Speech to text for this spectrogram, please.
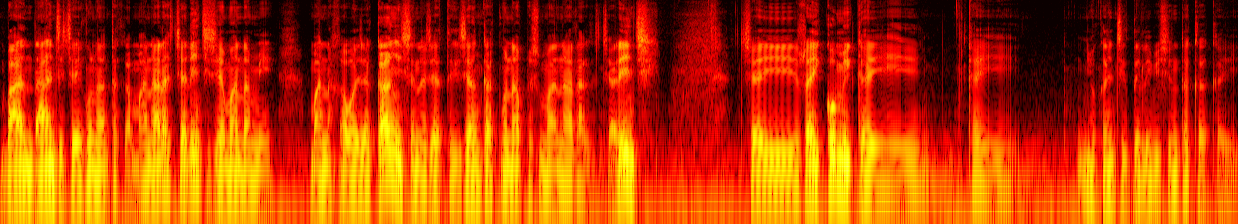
banda ancha chaykunataka manarak charinchik chaymantami mana hawalla kan shinallatik llankakunapash manarak charinchik chay raykumi kay kay ñukanchik televisiontaka kay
